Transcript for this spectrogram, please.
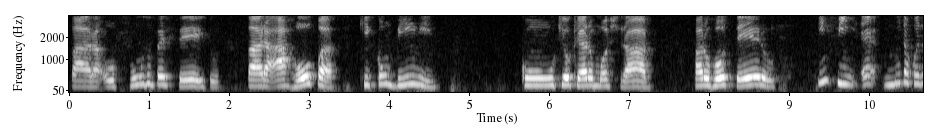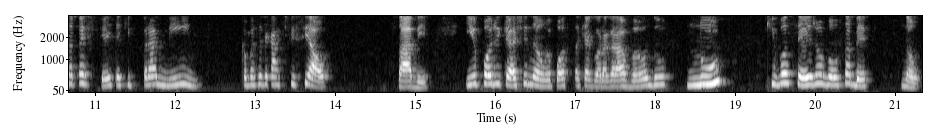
para o fundo perfeito, para a roupa que combine com o que eu quero mostrar, para o roteiro, enfim, é muita coisa perfeita que para mim começa a ficar artificial, sabe? E o podcast não, eu posso estar aqui agora gravando nu que vocês não vão saber. Não,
